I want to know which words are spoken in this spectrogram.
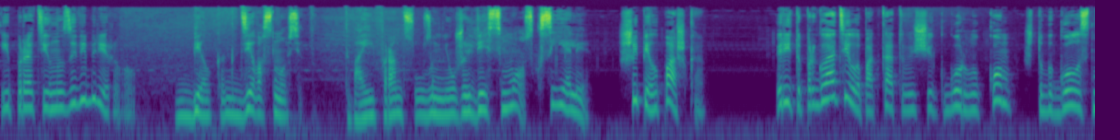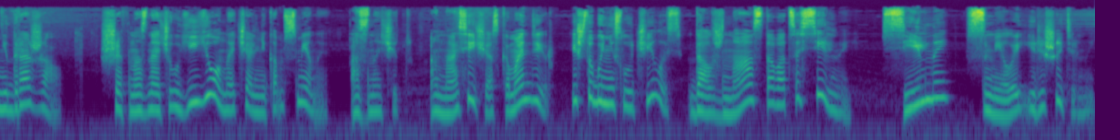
и противно завибрировал. «Белка, где вас носит? Твои французы мне уже весь мозг съели!» — шипел Пашка. Рита проглотила подкатывающий к горлу ком, чтобы голос не дрожал. Шеф назначил ее начальником смены, а значит, она сейчас командир. И чтобы не случилось, должна оставаться сильной. Сильной, смелой и решительной.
